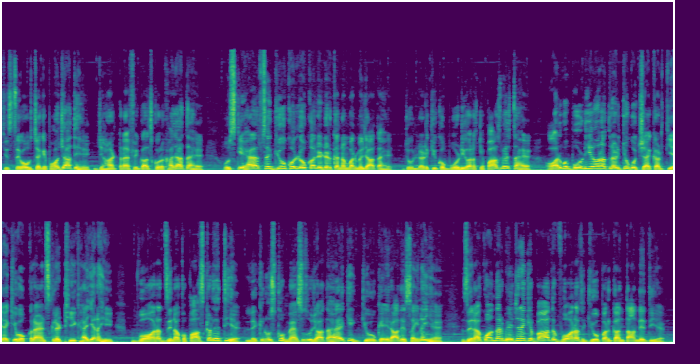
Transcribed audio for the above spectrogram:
जिससे वो उस जगह पहुँच जाते हैं, जहाँ ट्रैफ़िक गर्ल्स को रखा जाता है? उसकी हेल्प से ग्यू को लोकल लीडर का नंबर मिल जाता है, जो लड़की को बोडी औरत के पास भेजता है। और वो बोडी औरत लड़कियों को चेक करती है कि वो क्लाइंट्स के लिए ठीक है या नहीं। वो औरत जिना को पास कर देती है, लेकिन उसको महसूस हो जाता है कि ग्यू के इरादे सही नहीं है। जिना को अंदर भेजने के बाद वो औरत ग्यू पर गन तान देती है।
